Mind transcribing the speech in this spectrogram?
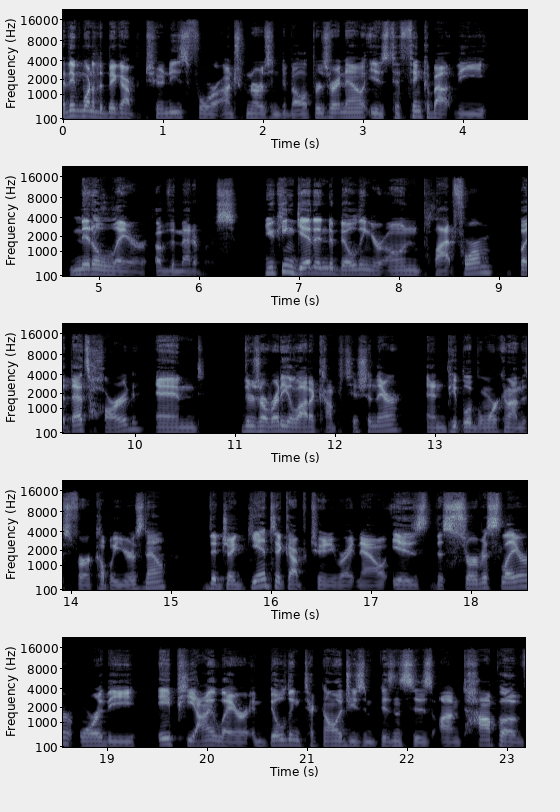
I think one of the big opportunities for entrepreneurs and developers right now is to think about the middle layer of the metaverse. You can get into building your own platform, but that's hard. And there's already a lot of competition there. And people have been working on this for a couple years now. The gigantic opportunity right now is the service layer or the API layer and building technologies and businesses on top of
